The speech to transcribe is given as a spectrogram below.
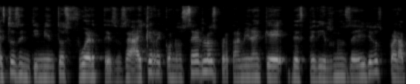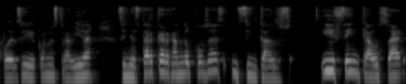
estos sentimientos fuertes, o sea, hay que reconocerlos, pero también hay que despedirnos de ellos para poder seguir con nuestra vida sin estar cargando cosas y sin, y sin causar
